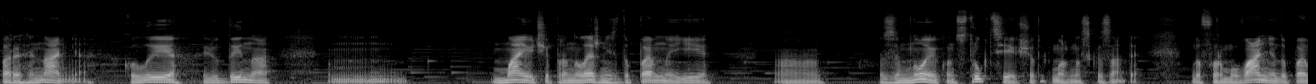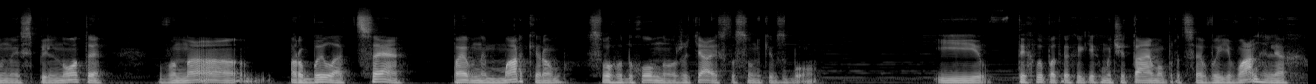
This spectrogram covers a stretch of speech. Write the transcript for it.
перегинання, коли людина, маючи приналежність до певної е, земної конструкції, якщо так можна сказати, до формування, до певної спільноти, вона робила це певним маркером свого духовного життя і стосунків з Богом. І в тих випадках, яких ми читаємо про це в Євангеліях,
